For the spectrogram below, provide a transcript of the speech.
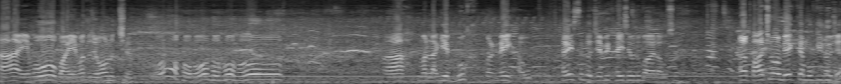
હા હા એમ ઓ ભાઈ એમાં તો જોવાનું જ છે. ઓહો હો હો હો હો. હા મને લાગી ભૂખ પણ નહીં ખાવું. ખાઈશ ને તો જે બી ખાઈશ એ બધું બહાર આવશે. અને પાછું બેગ ત્યાં મૂકી દીધું છે.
